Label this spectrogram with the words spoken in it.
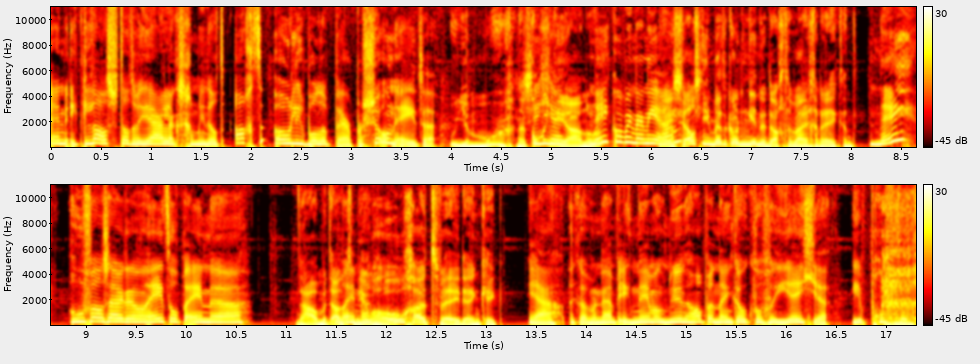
En ik las dat we jaarlijks gemiddeld acht oliebollen per persoon eten. Goedemorgen, daar kom ik je- niet aan hoor. Nee, kom je daar niet aan? Nee, zelfs niet met Koninginnedag erbij gerekend. Nee? Hoeveel zou je er dan eten op één... eh, Nou, met oud en nieuw hoog uit twee, denk ik. Ja, ik, ik neem ook nu een hap en denk ook wel van jeetje. Je proeft het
